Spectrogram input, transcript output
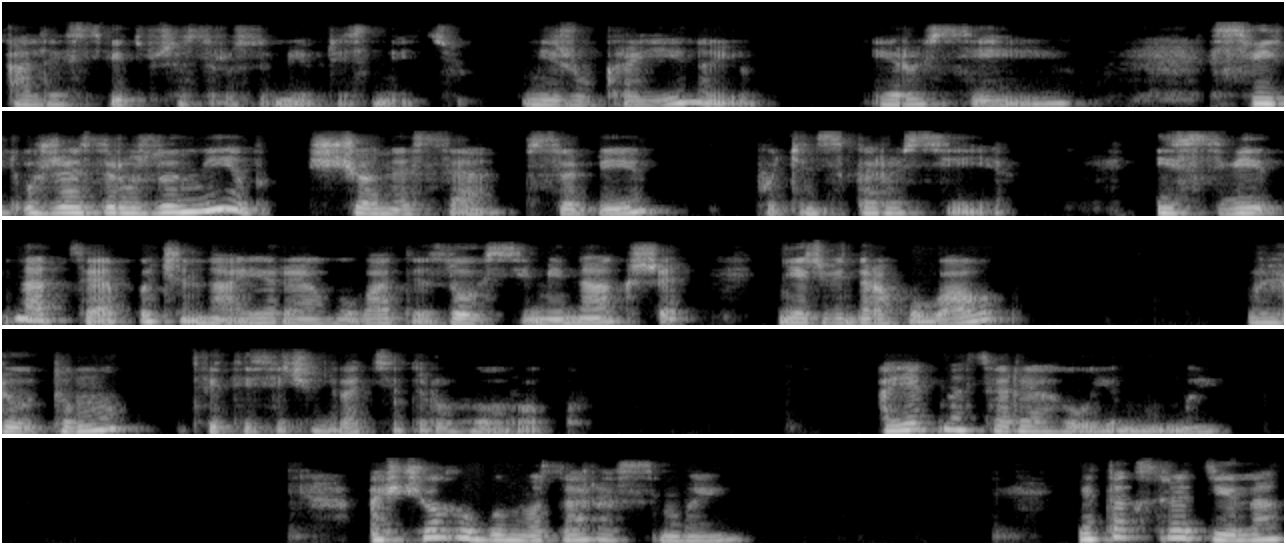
але світ вже зрозумів різницю між Україною і Росією. Світ уже зрозумів, що несе в собі Путінська Росія. І світ на це починає реагувати зовсім інакше, ніж він реагував в лютому 2022 року. А як на це реагуємо ми? А що робимо зараз ми? Я так зраділа,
